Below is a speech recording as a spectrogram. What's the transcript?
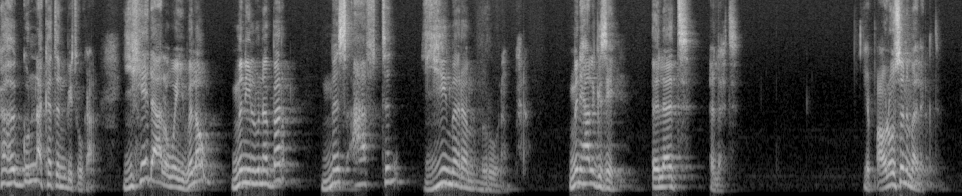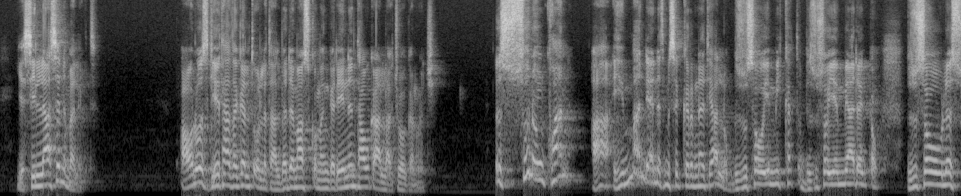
ከህጉና ከትንቢቱ ጋር ይሄዳል ወይ ብለው ምን ይሉ ነበር? መጽሐፍትን ይመረምሩ ነበር። ምን ያህል ጊዜ? ዕለት ዕለት። የጳውሎስን መልእክት የሲላስን መልእክት። ጳውሎስ ጌታ ተገልጦለታል በደማስቆ መንገድ። ይህንን ታውቃላችሁ ወገኖች እሱን እንኳን ይህማ እንዲህ አይነት ምስክርነት ያለው ብዙ ሰው የሚከጥ ብዙ ሰው የሚያደንቀው ብዙ ሰው ለሱ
